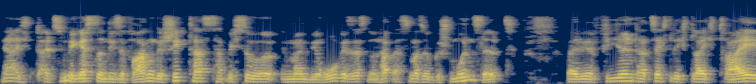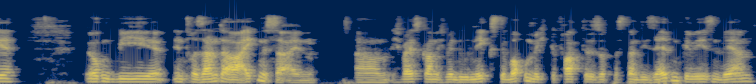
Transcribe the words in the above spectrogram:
Ja, ich, als du mir gestern diese Fragen geschickt hast, habe ich so in meinem Büro gesessen und habe erstmal so geschmunzelt, weil wir fielen tatsächlich gleich drei irgendwie interessante Ereignisse ein. Ähm, ich weiß gar nicht, wenn du nächste Woche mich gefragt hättest, ob das dann dieselben gewesen wären.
